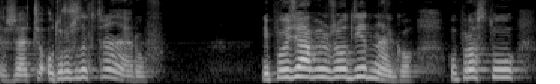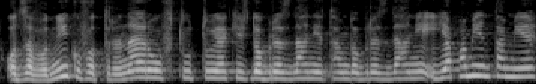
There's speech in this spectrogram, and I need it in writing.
rzeczy od różnych trenerów. Nie powiedziałabym, że od jednego. Po prostu od zawodników, od trenerów, tu, tu jakieś dobre zdanie, tam dobre zdanie. I ja pamiętam je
